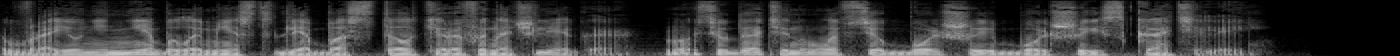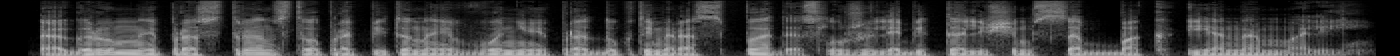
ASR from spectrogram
В районе не было мест для басталкеров и ночлега, но сюда тянуло все больше и больше искателей. Огромное пространство, пропитанное вонью и продуктами распада, служили обиталищем собак и аномалий.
